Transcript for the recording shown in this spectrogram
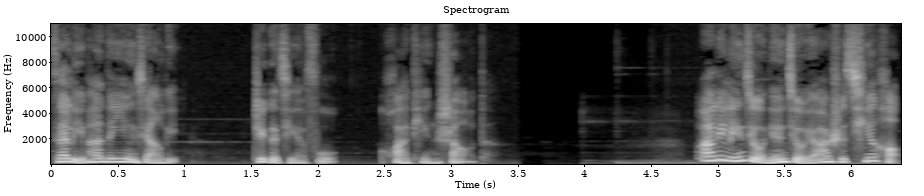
在李潘的印象里，这个姐夫话挺少的。二零零九年九月二十七号，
